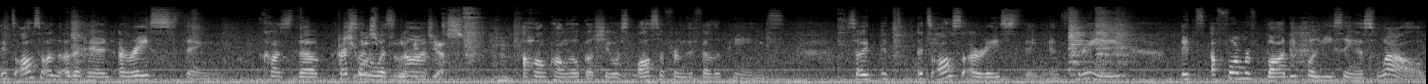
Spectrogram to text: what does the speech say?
it's also, on the other hand, a race thing because the person was, was, not yes. a Hong Kong local. She was also from the Philippines. So it, it's it's also a race thing. And three, it's a form of body policing as well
